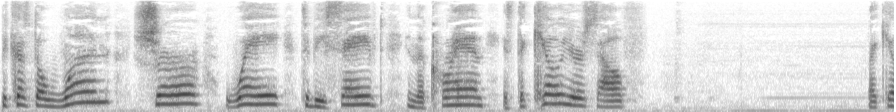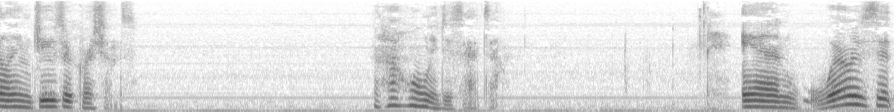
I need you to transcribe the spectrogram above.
Because the one sure way to be saved in the Quran is to kill yourself by killing Jews or Christians. Now, how holy does that sound? And where is it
